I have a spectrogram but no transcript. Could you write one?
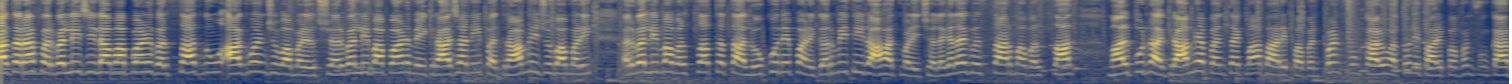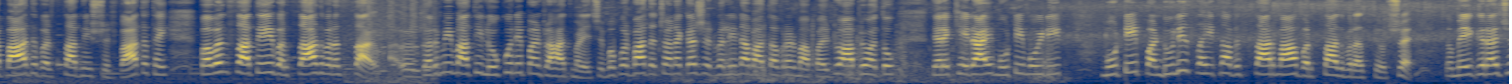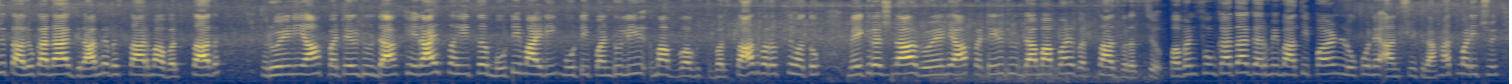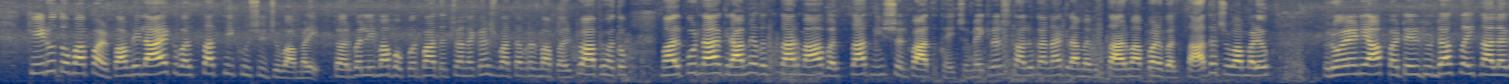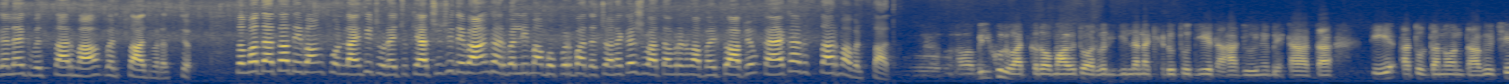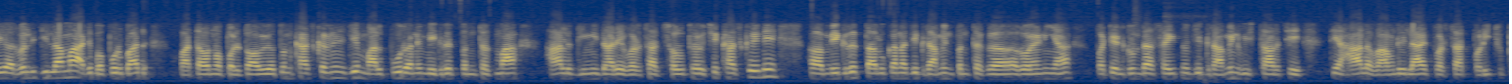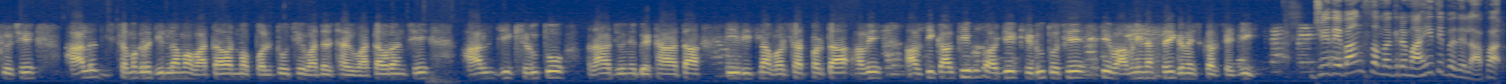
આ તરફ અરવલ્લી જિલ્લામાં પણ વરસાદનું આગમન જોવા મળ્યું છે. અરવલ્લીમાં પણ મેઘરાજાની પધરામણી જોવા મળી. અરવલ્લીમાં વરસાદ થતાં લોકોને પણ ગરમીથી રાહત મળી છે. અલગ અલગ વિસ્તારમાં વરસાદ. માલપુરના ગ્રામ્ય પંથકમાં ભારે પવન પણ ફૂંકાયો હતો અને ભારે પવન ફૂંકાયા બાદ વરસાદની શરૂઆત થઈ. પવન સાથે વરસાદ વરસતા ગરમીમાંથી લોકોને પણ રાહત મળી છે. બપોર બાદ અચાનક જ અરવલ્લીના વાતાવરણમાં પલટો આવ્યો હતો. ત્યારે ખેરાઈ, મોટી મોયડી, મોટી પંડુલી સહિતના વિસ્તારમાં વરસાદ વરસ્યો છે. તો મેઘરજ તાલુકાના ગ્રામ્ય વિસ્તારમાં વરસાદ રોહિણિયા, પટેલ ઢુંડા ખેરાઈ સહિત મોટી માયડી મોટી પંડુલીમાં વરસાદ વરસ્યો હતો. મેઘરજના રોહિણિયા, પટેલ ઢુંડામાં પણ વરસાદ વરસ્યો. પવન ફૂંકાતા ગરમીમાંથી પણ લોકોને આંશિક રાહત મળી છે. ખેડૂતોમાં પણ વાવણીલાયક વરસાદથી ખુશી જોવા મળી. તો અરવલ્લીમાં બપોર બાદ અચાનક જ વાતાવરણમાં પલટો આવ્યો હતો. માલપુરના ગ્રામ્ય વિસ્તારમાં વરસાદની શરૂઆત થઈ છે. મેઘરજ તાલુકાના ગ્રામ્ય વિસ્તારમાં પણ વરસાદ જોવા મળ્યો. રોહિણિયા, પટેલ ઢુંડા સહિતના અલગ અલગ વિસ્તારમાં વરસાદ વરસ્યો. સંવાદદાતા દેવાંગ ફોનલાઈનથી જોડાઈ ચૂક્યા છે. જી, દેવાંગ, અરવલ્લીમાં બપોર બાદ અચાનક જ વાતાવરણમાં પલટો આવ્યો. કયા કયા વિસ્તારમાં વરસાદ? બિલકુલ વાત કરવામાં આવે તો અરવલ્લી જિલ્લાના ખેડૂતો જે રાહ જોઈને બેઠા હતા તે આતુરતાનો અંત આવ્યો છે. અરવલ્લી જિલ્લામાં આજે બપોર બાદ વાતાવરણમાં પલટો આવ્યો હતો ખાસ કરીને જે માલપુર અને મેઘરજ પંથકમાં હાલ ધીમી ધારે વરસાદ શરૂ થયો છે. ખાસ કરીને મેઘરજ તાલુકાના જે ગ્રામીણ પંથક રોહિણિયા પટેલ ઢુંડા સહિતનો જે ગ્રામીણ વિસ્તાર છે, તે હાલ વાવણી લાયક વરસાદ પડી ચૂક્યો છે. હાલ સમગ્ર જિલ્લામાં વાતાવરણમાં પલટો છે, વાદળછાયું વાતાવરણ છે. હાલ જે ખેડૂતો રાહ જોઈને બેઠા હતા, તે રીતના વરસાદ પડતા હવે આવતીકાલથી જે ખેડૂતો છે, તે વાવણીના શ્રી ગણેશ કરશે જી. જી દેવાંગ સમગ્ર માહિતી બદલ આભાર.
